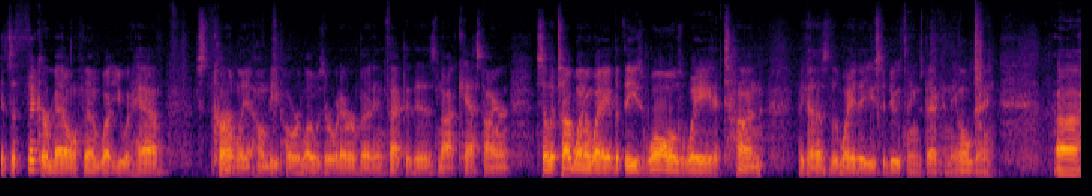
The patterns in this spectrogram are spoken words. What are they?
It's a thicker metal than what you would have currently at Home Depot or Lowe's or whatever, but in fact it is not cast iron. So the tub went away, but these walls weighed a ton because the way they used to do things back in the old day. Uh,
